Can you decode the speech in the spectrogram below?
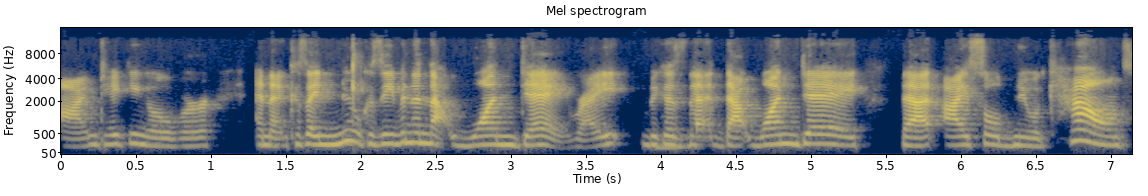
I'm taking over. And because I knew, because even in that one day, right? Because mm-hmm. that that one day that I sold new accounts,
